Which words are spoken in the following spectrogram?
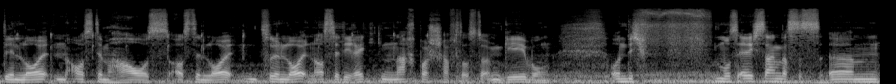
den Leuten aus dem Haus, aus den Leuten, zu den Leuten aus der direkten Nachbarschaft, aus der Umgebung. Und ich muss ehrlich sagen, dass es ähm,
